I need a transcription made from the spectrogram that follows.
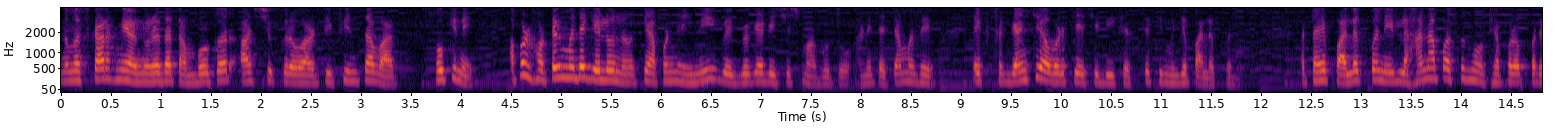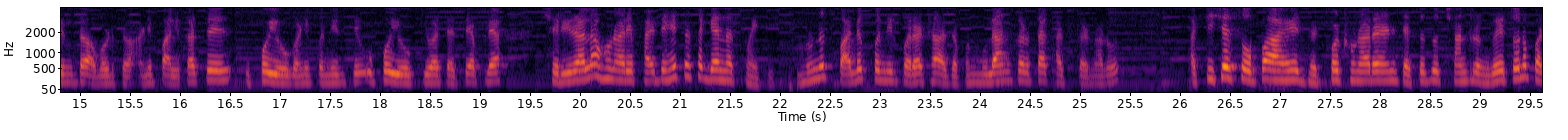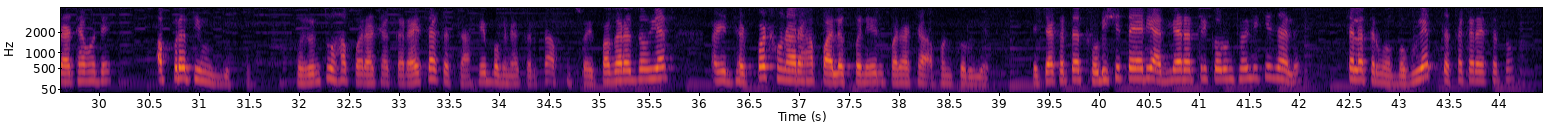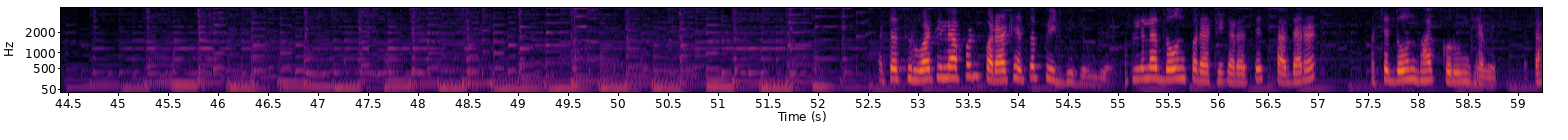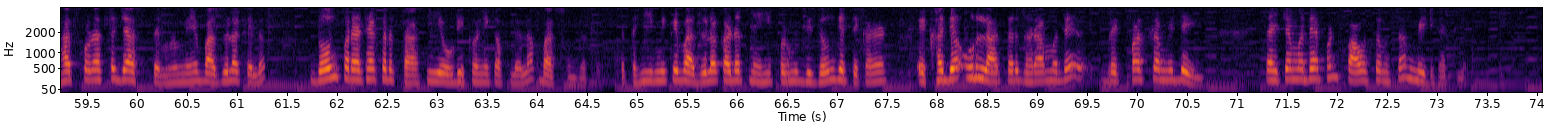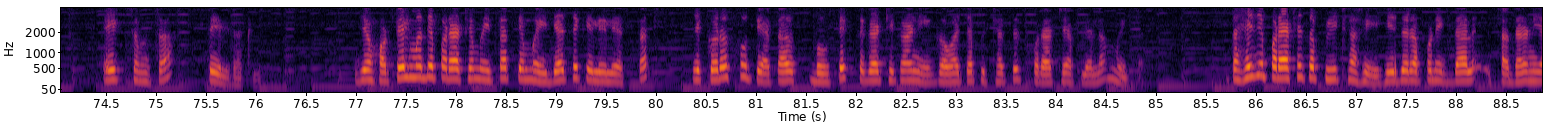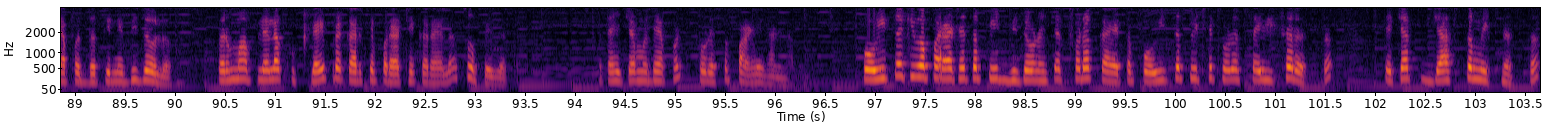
नमस्कार मी अनुराधा तांबोळकर. आज शुक्रवार टिफिनचा वार. हो की नाही? आपण हॉटेलमध्ये गेलो ना की आपण नेहमी वेगवेगळ्या डिशेस मागवतो आणि त्याच्यामध्ये एक सगळ्यांची आवडती अशी डिश असते ती म्हणजे पालक पनीर. आता हे पालक पनीर लहानापासून मोठ्या पर्यंत आवडतं आणि पालकाचे उपयोग आणि पनीरचे उपयोग किंवा त्याचे आपल्या शरीराला होणारे फायदे हे तर सगळ्यांनाच माहिती. म्हणूनच पालक पनीर पराठा आज आपण मुलांकरता खास करणार आहोत. अतिशय सोपा आहे झटपट होणार आहे आणि त्याचा जो छान रंग येतो ना पराठ्यामध्ये अप्रतिम दिसतो. परंतु हा पराठा करायचा कसा हे बघण्याकरता आपण स्वयंपाकघरात जाऊयात आणि झटपट होणारा हा पालक पनीर पराठा आपण करूयात. त्याच्याकरता थोडीशी तयारी आदल्या रात्री करून ठेवली की झालं? चला तर मग बघूयात कसा करायचा तो. आता सुरुवातीला आपण पराठ्याचं पीठ भिजवून घेऊया. आपल्याला दोन पराठे करायचे आहेत. साधारण असे दोन भाग करून घ्यावेत. आता हा थोडासा जास्त आहे म्हणून मी बाजूला केलं. दोन पराठ्या करता ही एवढी कणिक आपल्याला बासून जाते. आता ही मी काही बाजूला काढत नाही ही पण मी भिजवून घेते कारण एखाद्या उरला तर घरामध्ये ब्रेकफास्टला मी देईन. तर ह्याच्यामध्ये आपण पाव चमचा मीठ घातलं. एक चमचा तेल घातलं. जे हॉटेलमध्ये पराठे मिळतात ते मैद्याचे केलेले असतात. हे करत होते. आता बहुतेक सगळ्या ठिकाणी गव्हाच्या पिठाचेच पराठे आपल्याला मिळतात. आता हे जे पराठ्याचं पीठ आहे हे जर आपण एकदा साधारण या पद्धतीने भिजवलं तर मग आपल्याला कुठल्याही प्रकारचे पराठे करायला सोपे जातात. आता ह्याच्यामध्ये आपण थोडंसं पाणी घालणार पोळीचं किंवा पराठ्याचं पीठ भिजवण्याच्यात फरक काय तर पोळीचं पीठ हे थोडं सैलसर असतं त्याच्यात जास्त मीठ नसतं.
